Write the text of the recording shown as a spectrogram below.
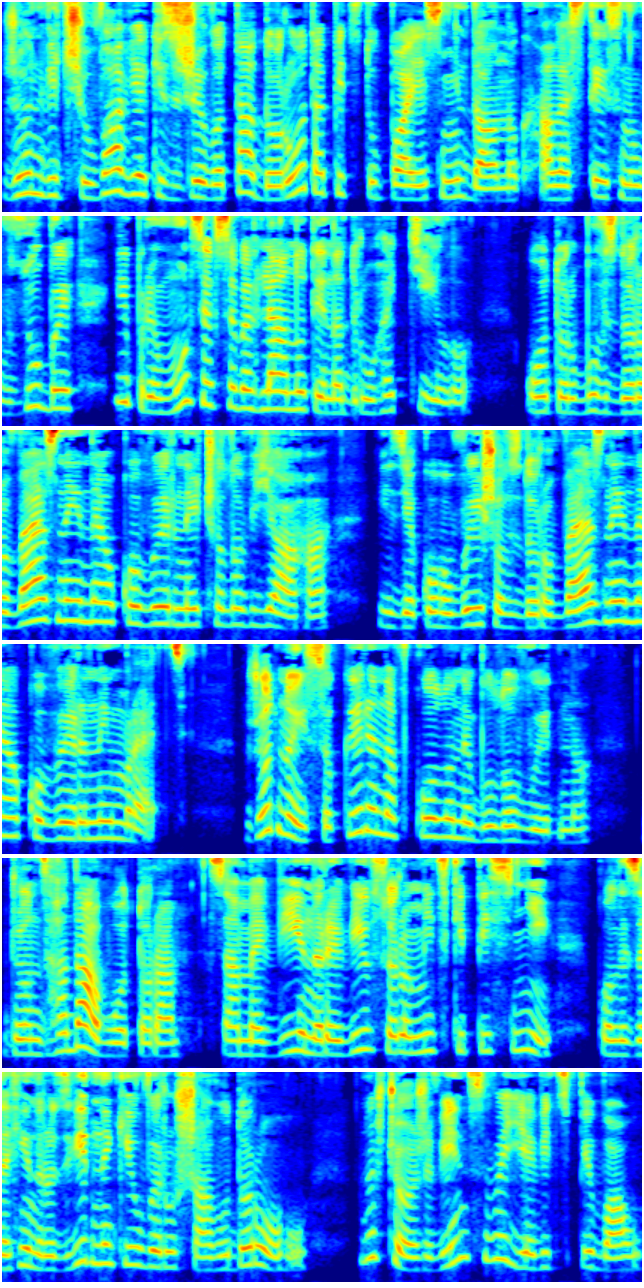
Жон відчував, як із живота до рота підступає сніданок, але стиснув зуби і примусив себе глянути на друге тіло. Отор був здоровезний неоковирний чолов'яга, із якого вийшов здоровезний неоковирний мрець. Жодної сокири навколо не було видно. Джон згадав отора. Саме він ревів сороміцькі пісні, коли загін розвідників вирушав у дорогу. Ну що ж, він своє відспівав.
